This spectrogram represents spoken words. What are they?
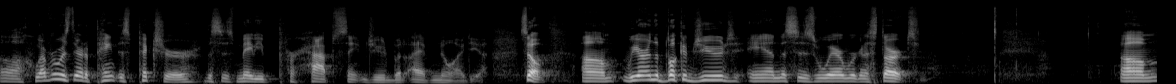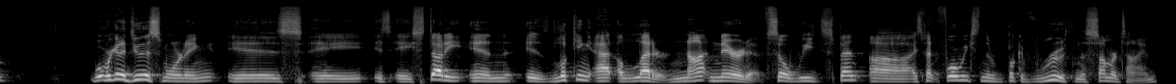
uh, whoever was there to paint this picture, this is maybe perhaps St. Jude, but I have no idea. So, um, we are in the book of Jude, and this is where we're going to start. Um, what we're going to do this morning is a, is a study in is looking at a letter, not narrative. So we spent uh, I spent four weeks in the book of Ruth in the summertime.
